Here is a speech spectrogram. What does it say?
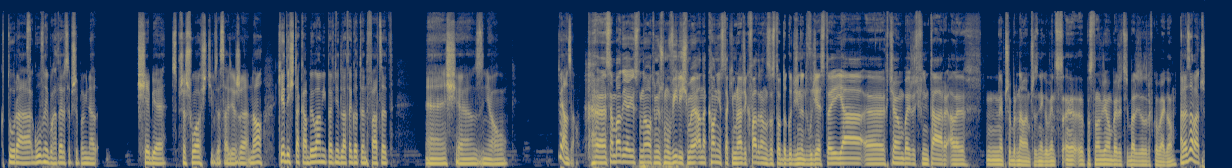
która głównej bohaterce przypomina siebie z przeszłości w zasadzie, że no, kiedyś taka byłam i pewnie dlatego ten facet e, się z nią związał. E, Somebody I used to know, o tym już mówiliśmy, a na koniec w takim razie kwadrans został do godziny 20. Ja e, chciałem obejrzeć film Tar, ale nie przebrnąłem przez niego, więc e, postanowiłem obejrzeć coś bardziej rozrywkowego. Ale zobacz,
